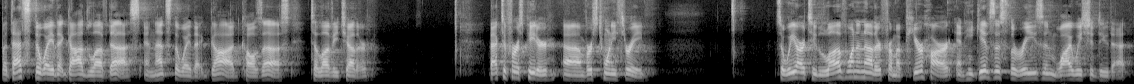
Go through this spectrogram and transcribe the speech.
But that's the way that God loved us, and that's the way that God calls us to love each other. Back to 1 Peter, uh, verse 23. So we are to love one another from a pure heart, and he gives us the reason why we should do that.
